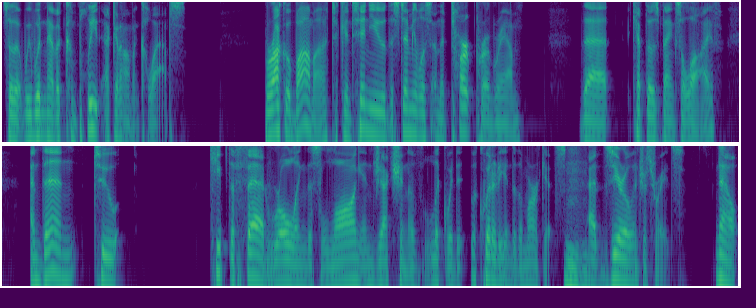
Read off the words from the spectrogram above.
so that we wouldn't have a complete economic collapse. Barack Obama to continue the stimulus and the TARP program that kept those banks alive, and then to keep the Fed rolling this long injection of liquid liquidity into the markets Mhm. at zero interest rates. Now,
